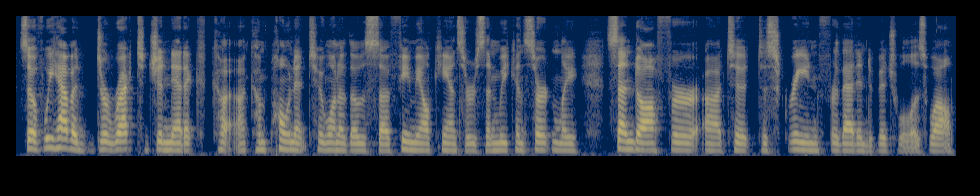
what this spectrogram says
so if we have a direct genetic co- uh, component to one of those uh, female cancers, then we can certainly send off for uh, to to screen for that individual as well.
